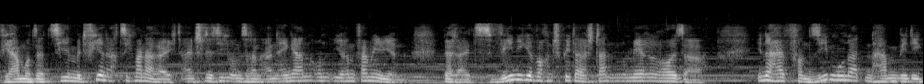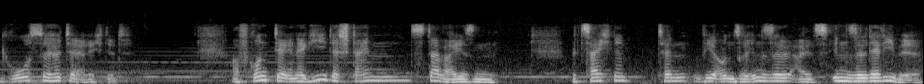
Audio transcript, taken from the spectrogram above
Wir haben unser Ziel mit 84 Mann erreicht, einschließlich unseren Anhängern und ihren Familien. Bereits wenige Wochen später standen mehrere Häuser. Innerhalb von sieben Monaten haben wir die große Hütte errichtet. Aufgrund der Energie des Steins der Weisen bezeichnet wir unsere Insel als Insel der Liebe.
